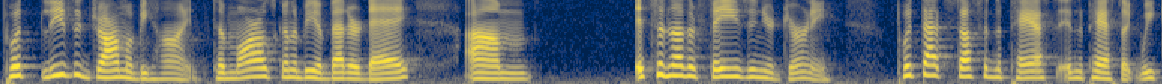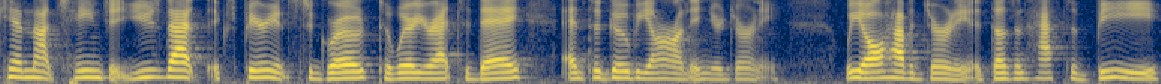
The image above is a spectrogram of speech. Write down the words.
Put leave the drama behind. Tomorrow's going to be a better day. Um, it's another phase in your journey. Put that stuff in the past in the past. Like we cannot change it. Use that experience to grow to where you're at today and to go beyond in your journey. We all have a journey. It doesn't have to be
